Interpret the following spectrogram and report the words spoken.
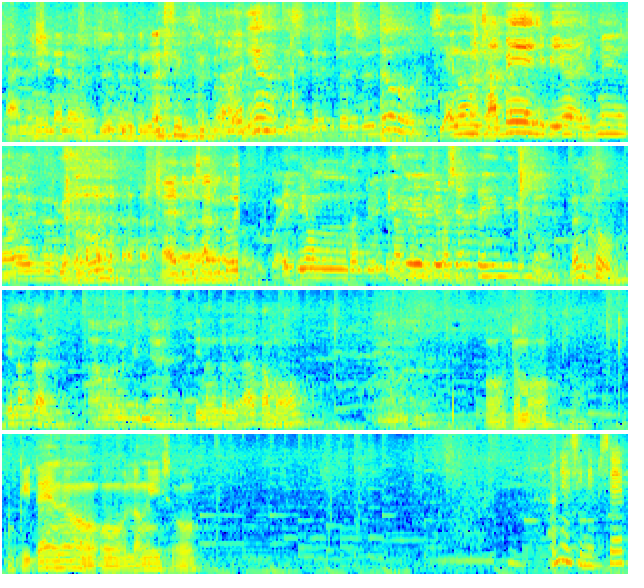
Ano, hin, ano, susunod lang, susunod. Sabi niya, tinidiretso ang sweldo. Si ano sabi, si Kuya Elmer. Tama yun na Eh, di ba sabi ko, ito yung ganito yung Hindi tinanggal kayo ko James isa. yata hindi ganyan. Ganito, tinanggal. Ah, walang ganyan. Tinanggal ni, ah, tama oh. Tama. Oh, tama oh. oh. Kitang kita yan, oh. Oh, langis, oh. Ano yan, sinipsip?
